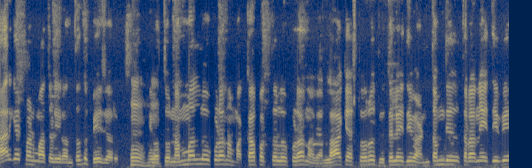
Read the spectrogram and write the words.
ಟಾರ್ಗೆಟ್ ಮಾಡಿ ಮಾತಾಡಿರೋಂಥದ್ದು ಬೇಜಾರು. ಇವತ್ತು ನಮ್ಮಲ್ಲೂ ಕೂಡ ನಮ್ಮ ಅಕ್ಕಪಕ್ಕದಲ್ಲೂ ಕೂಡ ನಾವೆಲ್ಲಾ ಕ್ಯಾಸ್ಟ್ ಅವರು ಜೊತೆಲೇ ಇದ್ದೀವಿ ಅಣ್ಣ ತಮ್ಮದಿ ತರಾನೇ ಇದ್ದೀವಿ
